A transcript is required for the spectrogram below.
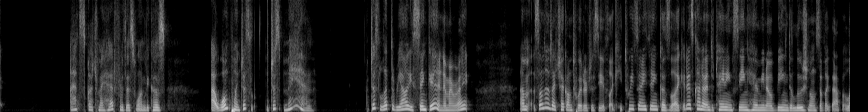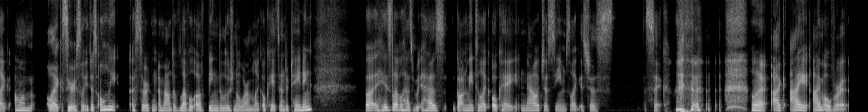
I had to scratch my head for this one because at one point just just man just let the reality sink in am i right um sometimes i check on twitter to see if like he tweets anything because like it is kind of entertaining seeing him you know being delusional and stuff like that but like um like seriously there's only a certain amount of level of being delusional where i'm like okay it's entertaining but his level has has gotten me to like okay now it just seems like it's just sick like I, I i'm over it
